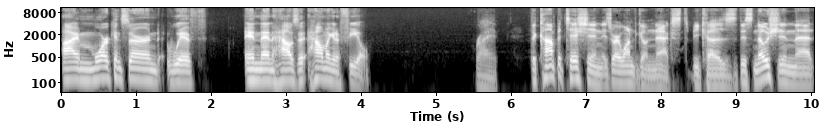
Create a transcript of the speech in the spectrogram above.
I'm more concerned with and then how's it how am I going to feel? Right. The competition is where I wanted to go next because this notion that,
